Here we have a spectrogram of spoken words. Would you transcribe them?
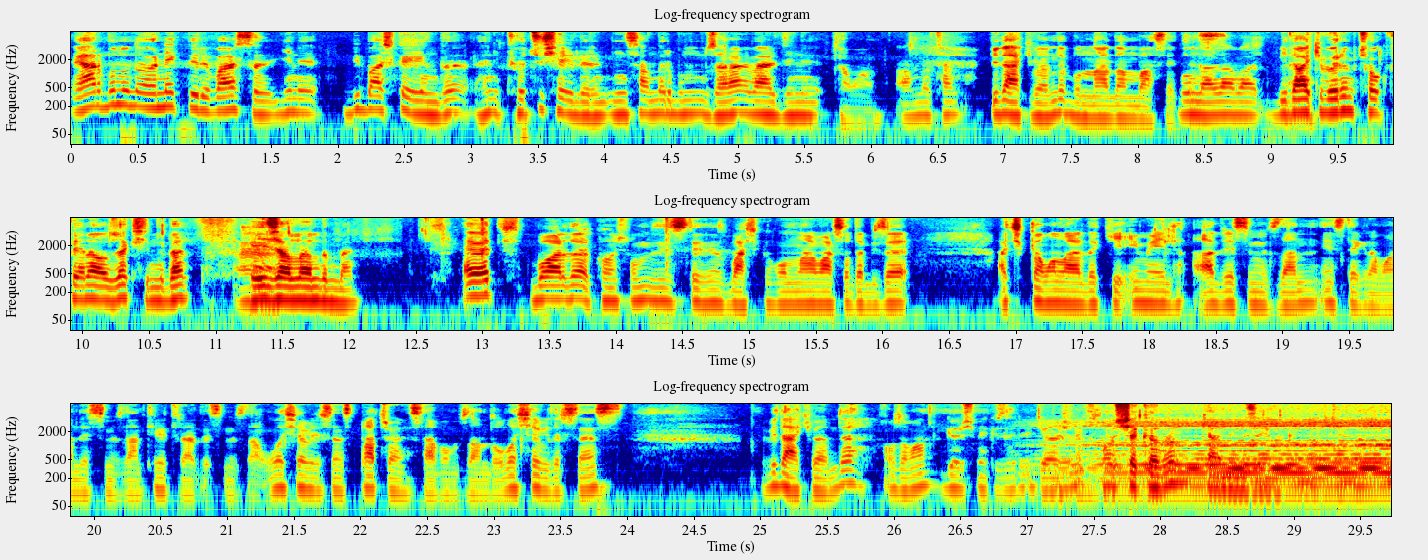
eğer bunun örnekleri varsa yine bir başka yayında hani kötü şeylerin insanlara bunun zarar verdiğini tamam. anlatan Bir dahaki bölümde bunlardan bahsedeceğiz. bunlardan var. Bir dahaki bölüm çok fena olacak. Şimdiden Evet. heyecanlandım ben. Evet bu arada konuşmamızı istediğiniz başka konular varsa da bize açıklamalardaki e-mail adresimizden, Instagram adresimizden, Twitter adresimizden ulaşabilirsiniz. Patreon hesabımızdan da ulaşabilirsiniz. Bir dahaki bölümde o zaman görüşmek üzere. Görüşmek üzere. Hoşçakalın. Kendinize iyi bakın. Hoşçakalın.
